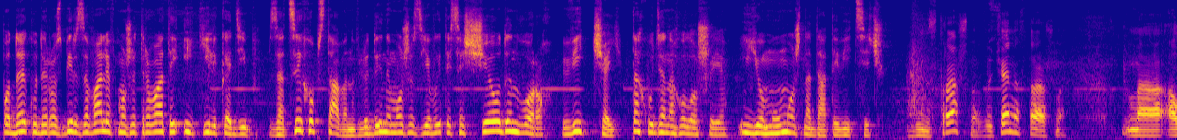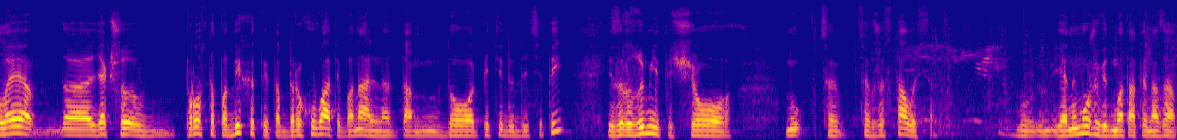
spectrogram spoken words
подекуди розбір завалів може тривати і кілька діб. За цих обставин в людини може з'явитися ще один ворог відчай. Та худя наголошує, і йому можна дати відсіч. Блін, страшно, звичайно, страшно. Але е, якщо просто подихати, там, дорахувати банально там, до 5 до 10 і зрозуміти, що ну, це, це вже сталося. Ну, я не можу відмотати назад.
